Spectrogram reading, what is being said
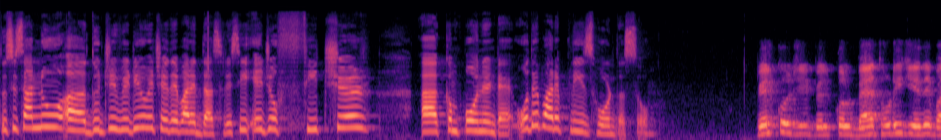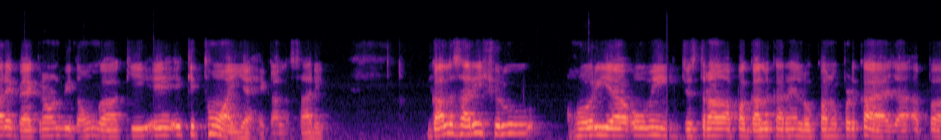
ਤੁਸੀਂ ਸਾਨੂੰ ਦੂਜੀ ਵੀਡੀਓ ਵਿੱਚ ਇਹਦੇ ਬਾਰੇ ਦੱਸ ਰਹੇ ਸੀ। ਇਹ ਜੋ ਫੀਚਰ ਕੰਪੋਨੈਂਟ ਹੈ, ਉਹਦੇ ਬਾਰੇ ਪਲੀਜ਼ ਹੋਰ ਦੱਸੋ। ਬਿਲਕੁਲ ਜੀ, ਬਿਲਕੁਲ। ਮੈਂ ਥੋੜੀ ਜਿਹੀ ਇਹਦੇ ਬਾਰੇ ਬੈਕਗ੍ਰਾਉਂਡ ਵੀ ਦਊਂਗਾ ਕਿ ਇਹ ਇਹ ਕਿੱਥੋਂ ਆਈ ਹੈ ਇਹ ਗੱਲ ਸਾਰੀ। ਗੱਲ ਸਾਰੀ ਸ਼ੁਰੂ ਹੋ ਰਹੀ ਹੈ, ਉਵੇਂ ਜਿਸ ਤਰ੍ਹਾਂ ਆਪਾਂ ਗੱਲ ਕਰ ਰਹੇ ਹਾਂ, ਲੋਕਾਂ ਨੂੰ ਭੜਕਾਇਆ ਜਾ, ਆਪਾਂ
